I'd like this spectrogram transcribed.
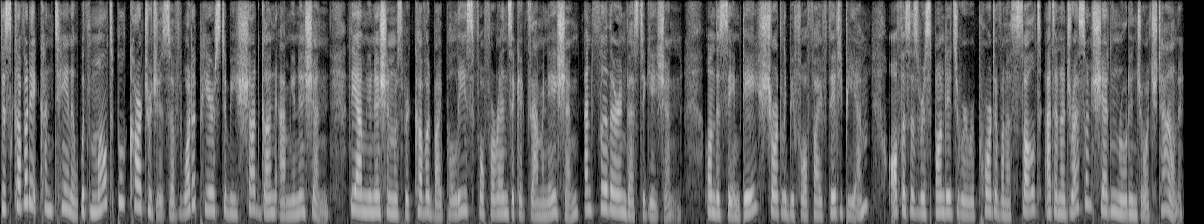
discovered a container with multiple cartridges of what appears to be shotgun ammunition. The ammunition was recovered by police for forensic examination and further investigation. On the same day, shortly before 5:30 p.m., officers responded to a report of an assault at an address on Shedden Road in Georgetown.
